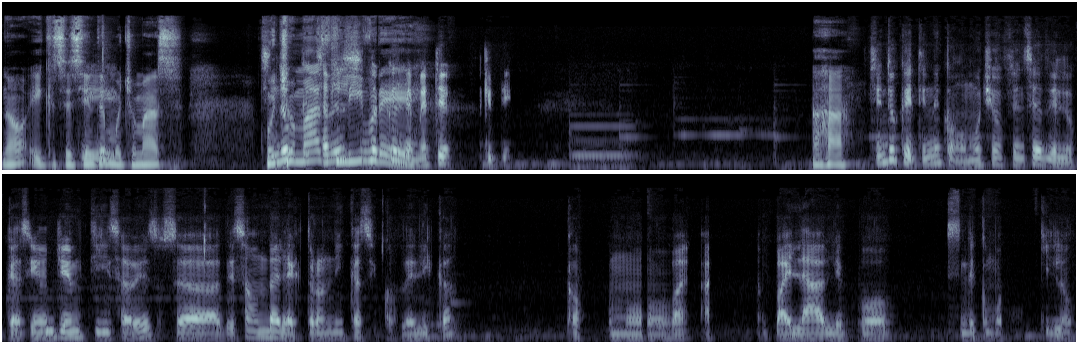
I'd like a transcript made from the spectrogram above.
¿no? Y que se siente Sí. mucho más... Mucho más ¿sabes? Siento que libre. le mete- que ti- Ajá. Siento que tiene como mucha influencia de lo que hacía en GMT, ¿sabes? O sea, de esa onda electrónica psicodélica, como ba- bailable, pop, se siente como tranquilo.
